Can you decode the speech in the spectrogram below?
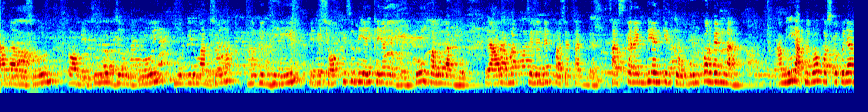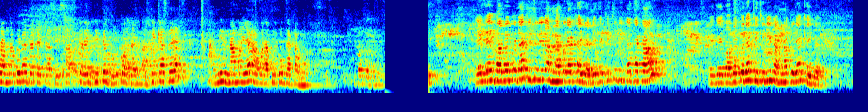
আদা, রসুন, টমেটো জলপই মুরগির মাংস, মুরগির ডিম, এটি সব কিছু দিয়েই খেয়ে দেখবেন। খুব ভালো লাগবে। আর আমার চ্যানেলের পাশে থাকবেন। সাবস্ক্রাইব দিয়েন কিন্তু ভুল করবেন না। আমি আপনাকেও কষ্ট করে রান্না করে দেখাইতেছি। সাবস্ক্রাইব দিতে ভুল করবেন না। ঠিক আছে? আমি নামাইয়া আবার আপনাকেও দেখাবো। বন্ধ এই যে এইভাবে করে খিচুড়ি রান্না করে খাইবেন। এই যে খিচুড়িটা দেখাও। এই যে এইভাবে করে খিচুড়ি রান্না করে খাইবেন।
